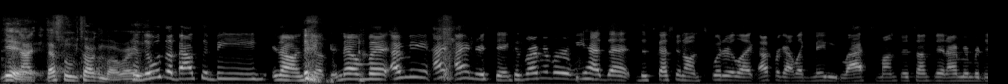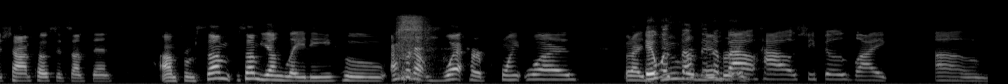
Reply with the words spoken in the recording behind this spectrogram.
Yeah, that's what we're talking about, right? Because it was about to be. No, I'm joking. no, but I mean, I, I understand. Because I remember we had that discussion on Twitter, like, I forgot, like maybe last month or something. I remember Deshaun posted something um, from some some young lady who, I forgot what her point was, but I It was something remember about how she feels like um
